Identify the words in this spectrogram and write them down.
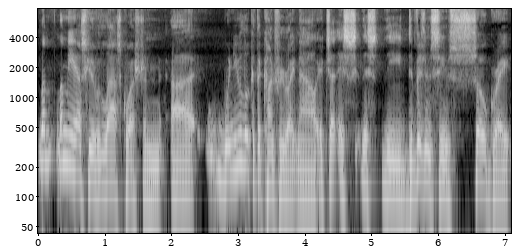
Let, let me ask you the last question. Uh, when you look at the country right now, it just, it's, this, the division seems so great.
